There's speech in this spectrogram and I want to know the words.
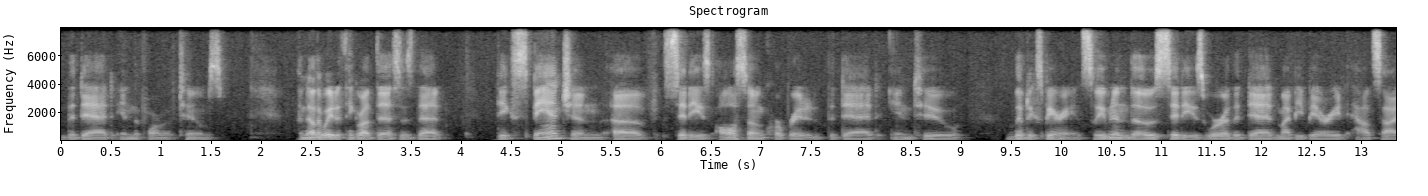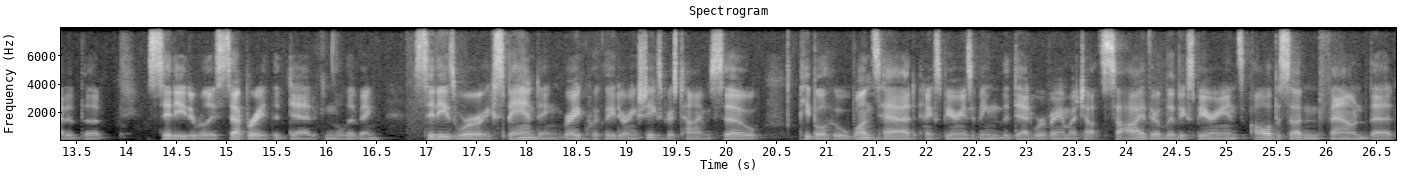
the dead in the form of tombs. Another way to think about this is that the expansion of cities also incorporated the dead into lived experience. So even in those cities where the dead might be buried outside of the city to really separate the dead from the living, cities were expanding very quickly during Shakespeare's time. So people who once had an experience of being the dead were very much outside their lived experience, all of a sudden found that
